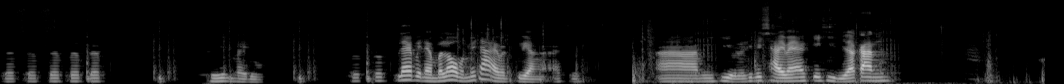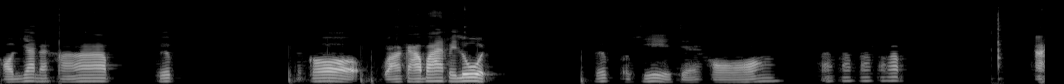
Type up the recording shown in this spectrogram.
เปิ๊บเปิ๊บเปิ๊บเปิ๊บ เปิ๊บขึ้นไปดูแลกเป็นแอมเบอร์มันไม่ได้มันเปลืองอะโอเคอ่ามีหีบอะไรที่ไม่ใช้ไหมโอเคหีบแล้วกัน ขออนุญาตนะครับปึ๊บแล้วก็วางกลางบ้านไปโลดปึ๊บโอเคแจกของปั๊บปั๊บปั๊บปั๊บปั๊บอะ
